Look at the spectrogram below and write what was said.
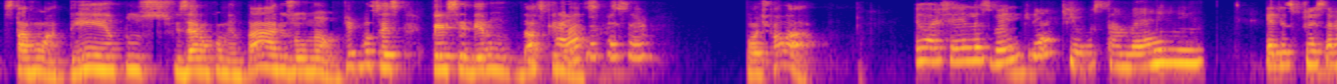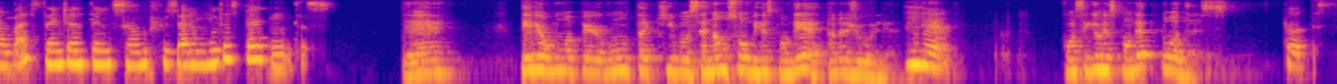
estavam atentos, fizeram comentários ou não? O que, que vocês perceberam das crianças? Fala, professor. Pode falar. Eu achei eles bem criativos também. Eles prestaram bastante atenção, fizeram muitas perguntas. É, Teve alguma pergunta que você não soube responder, Ana Júlia? Não. Conseguiu responder todas? Todas.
